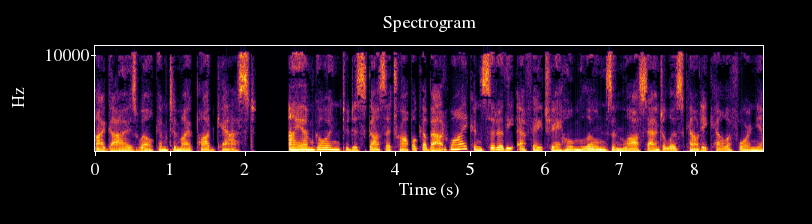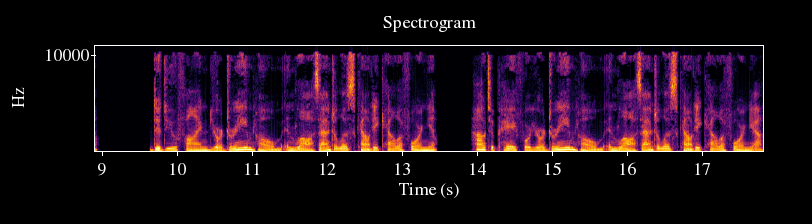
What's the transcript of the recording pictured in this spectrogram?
Hi guys, welcome to my podcast. I am going to discuss a topic about why consider the FHA home loans in Los Angeles County, California. Did you find your dream home in Los Angeles County, California? How to pay for your dream home in Los Angeles County, California.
